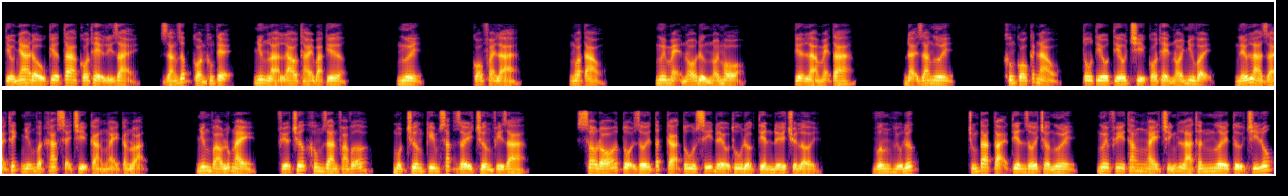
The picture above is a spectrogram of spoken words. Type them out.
Tiểu nha đầu kia ta có thể lý giải, dáng dấp còn không tệ, nhưng là lao thái bà kia. Ngươi có phải là ngoa tạo? Ngươi mẹ nó đừng nói mỏ. Kia là mẹ ta. Đại gia ngươi, không có cách nào, tô tiêu tiếu chỉ có thể nói như vậy, nếu là giải thích những vật khác sẽ chỉ càng ngày càng loạn. Nhưng vào lúc này, phía trước không gian phá vỡ, một chương kim sắc giấy trường phi ra. Sau đó tội giới tất cả tu sĩ đều thu được tiên đế truyền lời. Vương hữu đức, chúng ta tại tiên giới chờ ngươi ngươi phi thăng ngày chính là thân ngươi tử trí lúc,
